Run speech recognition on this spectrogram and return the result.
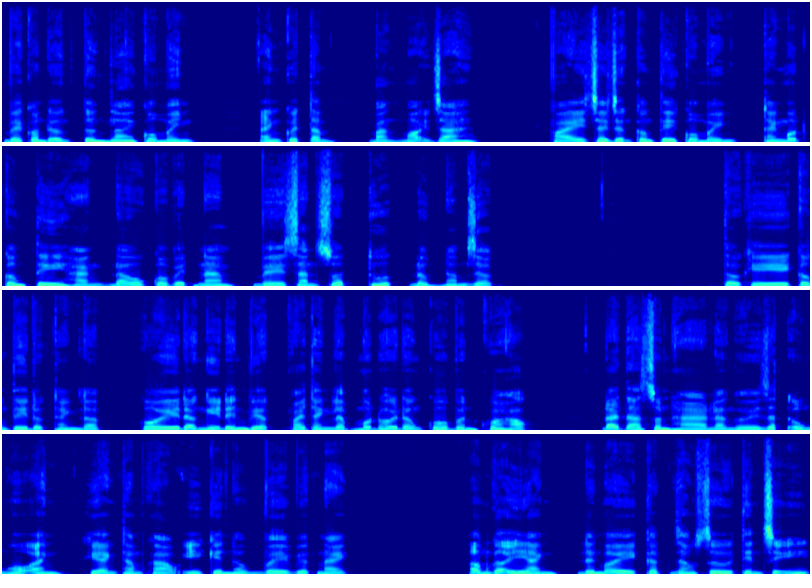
về con đường tương lai của mình. Anh quyết tâm bằng mọi giá phải xây dựng công ty của mình thành một công ty hàng đầu của Việt Nam về sản xuất thuốc Đông Nam Dược. Từ khi công ty được thành lập, Khôi đã nghĩ đến việc phải thành lập một hội đồng cố vấn khoa học. Đại tá Xuân Hà là người rất ủng hộ anh khi anh tham khảo ý kiến ông về việc này. Ông gợi ý anh lên mời các giáo sư, tiến sĩ,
